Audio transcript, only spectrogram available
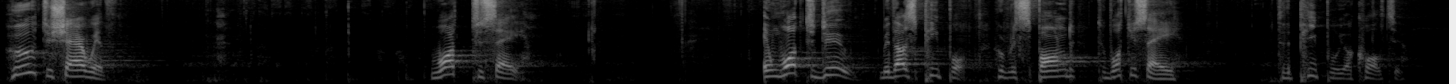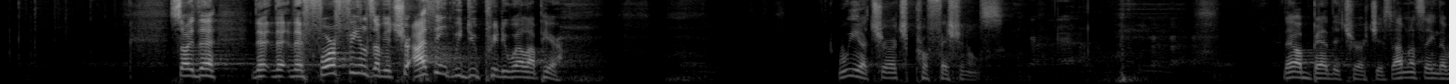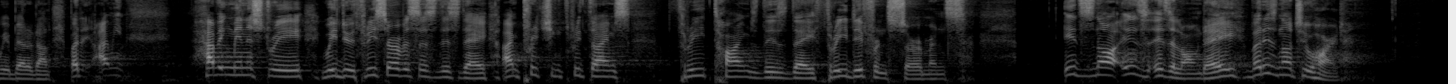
Who to share with, what to say, and what to do with those people who respond to what you say to the people you're called to. So the, the, the, the four fields of your church, I think we do pretty well up here. We are church professionals. There are better churches. I'm not saying that we're better than, but I mean, having ministry, we do three services this day. I'm preaching three times, three times this day, three different sermons. It's not, it's, it's a long day, but it's not too hard.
